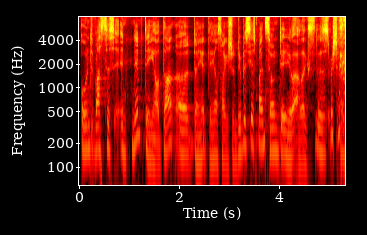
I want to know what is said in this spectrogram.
Und was das entnimmt, Daniel, dann, äh, Daniel, Daniel sage ich schon, du bist jetzt mein Sohn Daniel Alex. Das ist Bescheid.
